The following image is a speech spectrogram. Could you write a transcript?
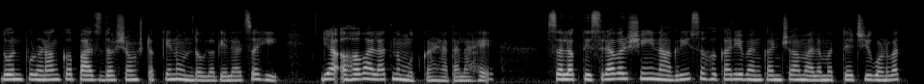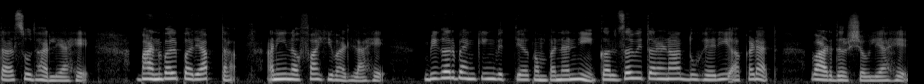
दोन पूर्णांक पाच दशांश टक्के नोंदवलं गेल्याचंही या अहवालात नमूद करण्यात आलं आहे. सलग तिसऱ्या वर्षी नागरी सहकारी बँकांच्या मालमत्तेची गुणवत्ता सुधारली आहे. भांडवल पर्याप्ता आणि नफाही वाढला आहे. बिगर बँकिंग वित्तीय कंपन्यांनी कर्ज वितरणात दुहेरी आकड्यात वाढ दर्शवली आहे.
